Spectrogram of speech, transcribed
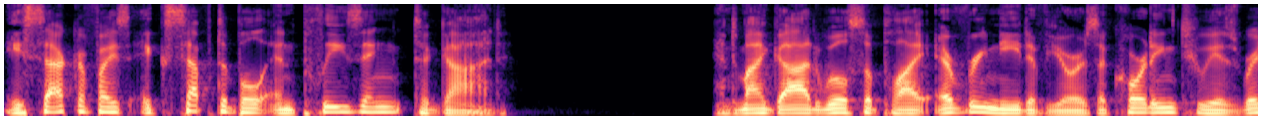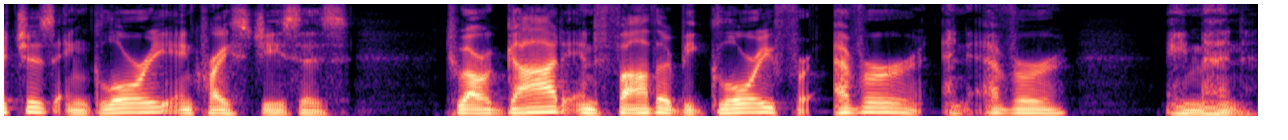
a sacrifice acceptable and pleasing to God. And my God will supply every need of yours according to his riches and glory in Christ Jesus. To our God and Father be glory forever and ever. Amen.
